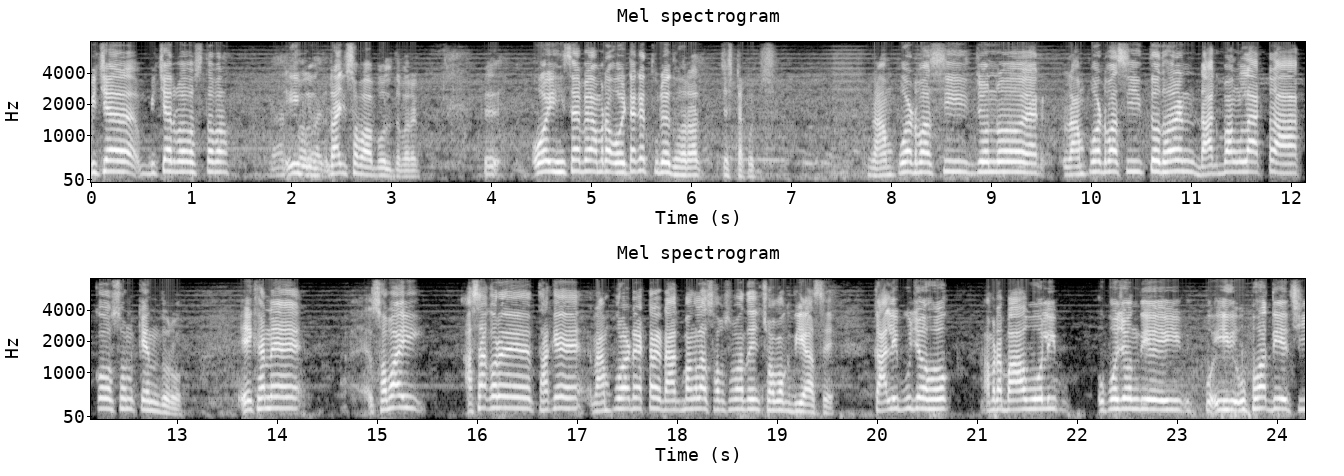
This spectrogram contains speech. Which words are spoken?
বিচার বিচার ব্যবস্থা বা এই রাজসভা বলতে পারেন। ওই হিসাবে আমরা ওইটাকে তুলে ধরার চেষ্টা করছি। রামপুরহাটবাসীর জন্য এক রামপুরহাটবাসী তো ধরেন ডাকবাংলা একটা আকর্ষণ কেন্দ্র। এখানে সবাই আশা করে থাকে রামপুরহাটে একটা ডাকবাংলা সবসময় চমক দিয়ে আসে। কালী পুজো হোক আমরা বাহুবলী উপজন দিয়ে এই উপহার দিয়েছি।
